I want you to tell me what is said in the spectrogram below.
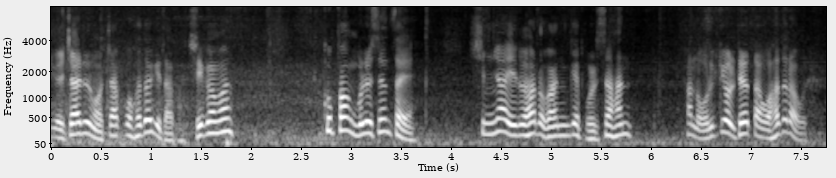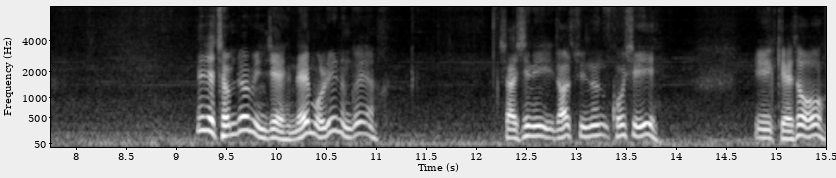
일자리를 못 잡고 허덕이다가 지금은 쿠팡 물류센터에 심야 일을 하러 가는 게 벌써 한, 한 5, 6개월 됐다고 하더라고요. 이제 점점 이제 내몰리는 거예요. 자신이 일할 수 있는 곳이 이 계속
